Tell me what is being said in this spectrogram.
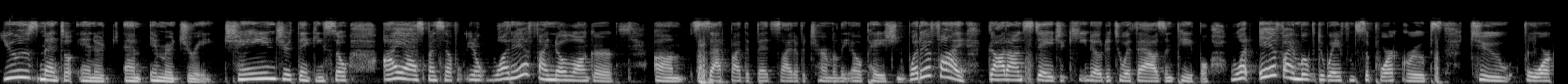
use mental um, imagery, change your thinking. So I ask myself, you know, what if I no longer um, sat by the bedside of a terminally ill patient? What if I got on stage and keynoted to a thousand people? What if I moved away from support groups to for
